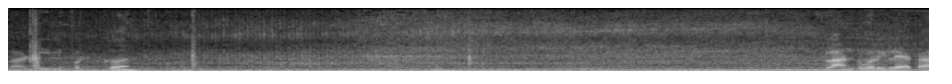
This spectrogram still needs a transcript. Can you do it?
गाडी गेली पटकन. प्लांटवर आहे आता.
